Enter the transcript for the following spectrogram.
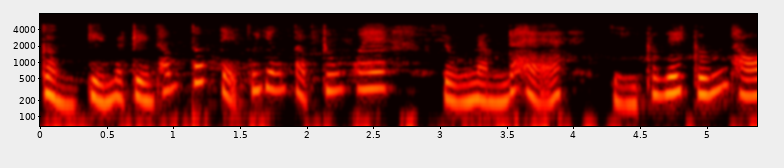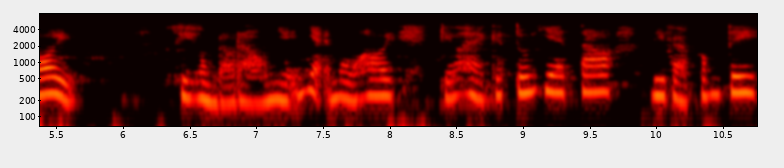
cần kiệm là truyền thống tốt đẹp của dân tộc Trung Hoa, giường nằm đó hả, chỉ có ghế cứng thôi. Khi Hùng Đậu Đậu nhảy nhại mồ hôi, kéo hai cái túi da to đi vào công ty,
